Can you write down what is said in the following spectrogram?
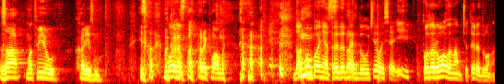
за Матвію харизму і за використання реклами. Да, Тому- компанія 3D Tech да. долучилася і подарували нам 4 дрона.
